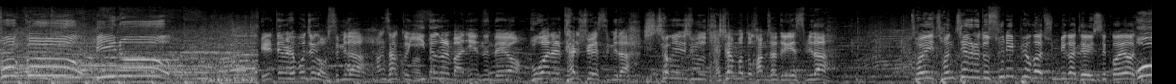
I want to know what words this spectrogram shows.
벚꽃 민우 1등을 해본 적이 없습니다. 항상 또 2등을 많이 했는데요. 무관을 탈출했습니다. 시청해주신 분들 다시 한번 또 감사드리겠습니다. 저희 전체 그래도 순위표가 준비가 되어 있을 거예요. 오!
